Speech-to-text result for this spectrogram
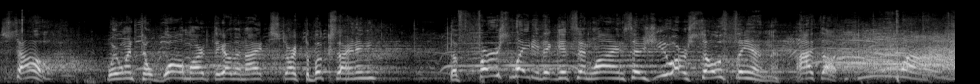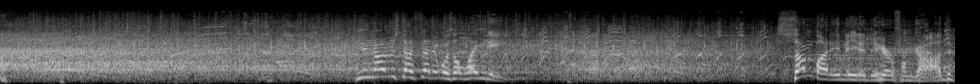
so we went to Walmart the other night to start the book signing. The first lady that gets in line says, You are so thin. I thought, Mwah. You noticed I said it was a lady. Somebody needed to hear from God.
